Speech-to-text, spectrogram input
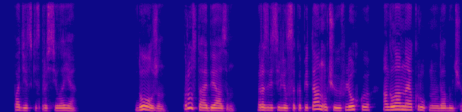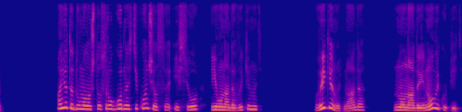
– по-детски спросила я. «Должен. Просто обязан», – развеселился капитан, учуяв легкую, а главное, крупную добычу. «А я-то думала, что срок годности кончился, и все, его надо выкинуть». «Выкинуть надо, но надо и новый купить.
